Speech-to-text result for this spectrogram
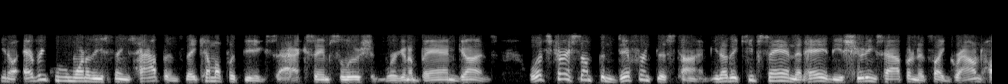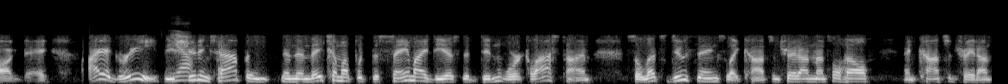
You know, every time one of these things happens, they come up with the exact same solution. We're going to ban guns. Let's try something different this time. You know, they keep saying that, hey, these shootings happen. It's like Groundhog Day. I agree. These Yeah. shootings happen, and then they come up with the same ideas that didn't work last time. So let's do things like concentrate on mental health and concentrate on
